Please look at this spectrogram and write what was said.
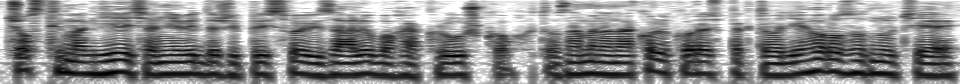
čo s tým, ak dieťa nevydrží pri svojich záľuboch a krúžkoch. To znamená, nakoľko rešpektovať jeho rozhodnutie,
